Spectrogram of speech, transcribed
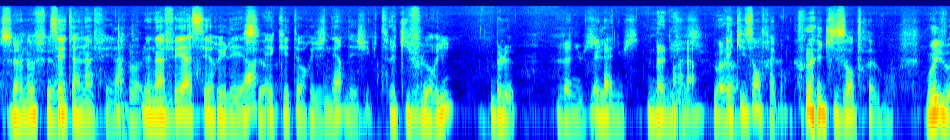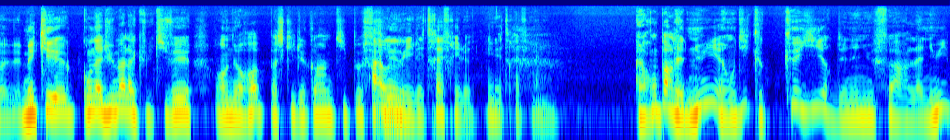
C'est un inféra. c'est un nymphéa. Ouais. Le nymphéa cerulea et qui est originaire d'Égypte. Et qui fleurit Bleu. La nuit. Et la nuit. La nuit, Voilà. voilà. Et qui sont très bons. et qui sent très bon. Oui, mais qu'on a du mal à cultiver en Europe parce qu'il est quand même un petit peu Ah frileux. oui, oui, il est très frileux. Il est très frileux. Alors on parlait de nuit et on dit que cueillir des nénuphars la nuit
